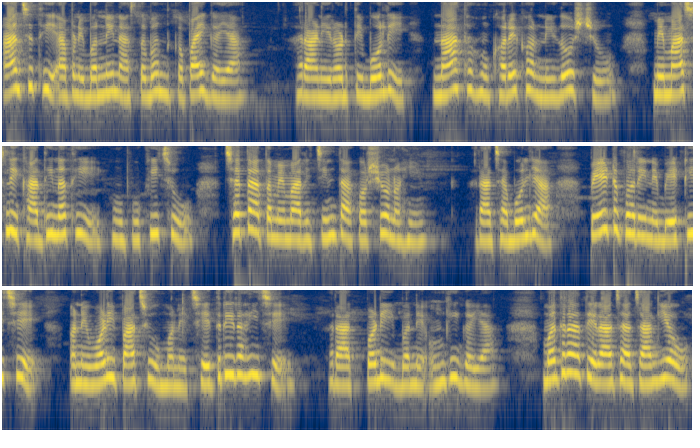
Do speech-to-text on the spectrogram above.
આજથી આપણે બંનેના સંબંધ કપાઈ ગયા. રાણી રડતી બોલી, નાથ, હું ખરેખર નિર્દોષ છું. મેં માછલી ખાધી નથી, હું ભૂખી છું. છતાં તમે મારી ચિંતા કરશો નહીં. રાજા બોલ્યા, પેટ ભરીને બેઠી છે અને વળી પાછું મને છેતરી રહી છે. રાત પડી, બંને ઊંઘી ગયા. મધરાતે રાજા જાગ્યો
